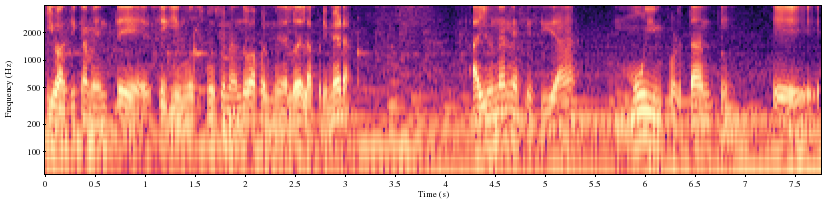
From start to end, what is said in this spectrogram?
y básicamente seguimos funcionando bajo el modelo de la primera. Hay una necesidad muy importante eh,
